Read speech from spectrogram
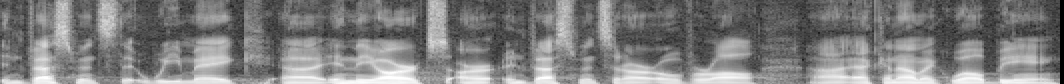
investments that we make uh, in the arts are investments in our overall uh, economic well being.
